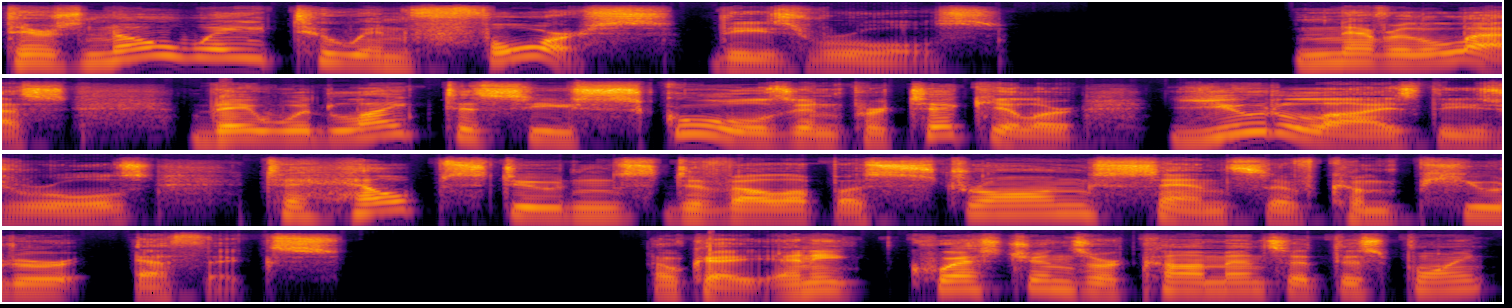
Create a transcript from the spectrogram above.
there's no way to enforce these rules. Nevertheless, they would like to see schools in particular utilize these rules to help students develop a strong sense of computer ethics. Okay, any questions or comments at this point?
